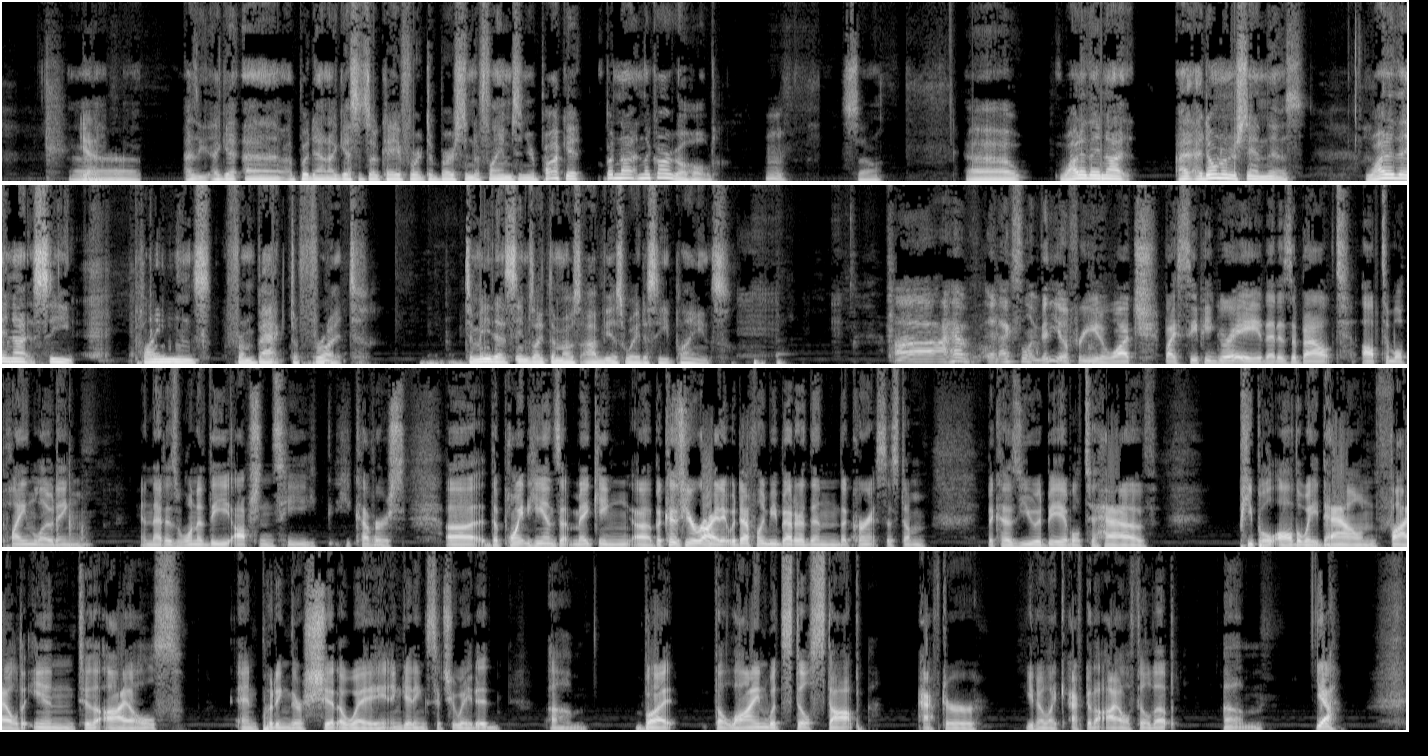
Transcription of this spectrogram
Yeah. Uh, I, I get uh, I put down I guess it's okay for it to burst into flames in your pocket, but not in the cargo hold. Hmm. So uh why do they not I, I don't understand this. Why do they not seat planes from back to front? To me, that seems like the most obvious way to seat planes. Uh, I have an excellent video for you to watch by CGP Grey that is about optimal plane loading, and that is one of the options he he covers. Uh, the point he ends up making, uh, because you're right, it would definitely be better than the current system because you would be able to have people all the way down filed into the aisles and putting their shit away and getting situated. Um, but the line would still stop after you know, like after the aisle filled up. Um, yeah,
